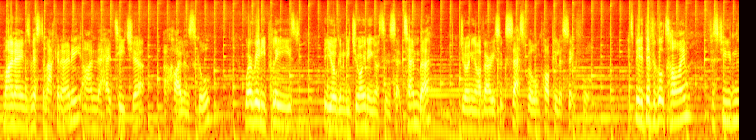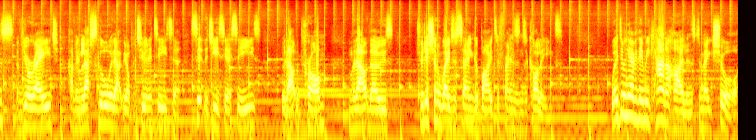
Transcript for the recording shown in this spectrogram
My name is Mr McInerney, I'm the head teacher at Highlands School. We're really pleased that you're going to be joining us in September, joining our very successful and popular sixth form. It's been a difficult time for students of your age, having left school without the opportunity to sit the GCSEs, without the prom, and without those traditional ways of saying goodbye to friends and to colleagues. We're doing everything we can at Highlands to make sure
